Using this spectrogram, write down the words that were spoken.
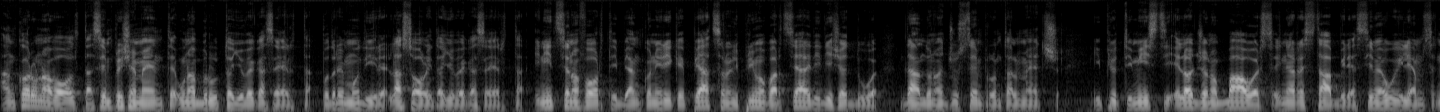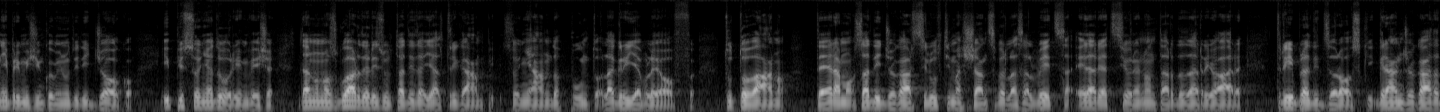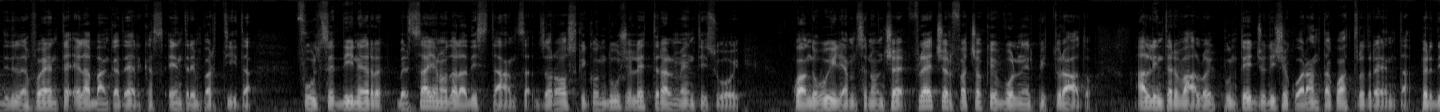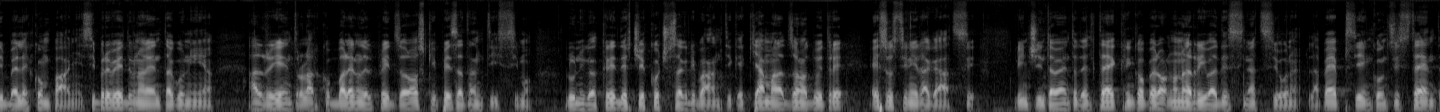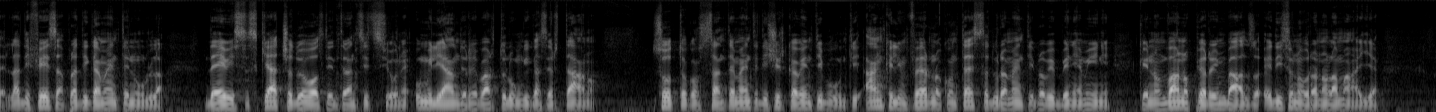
Ancora una volta, semplicemente una brutta Juve Caserta, potremmo dire la solita Juve Caserta. Iniziano forti i bianconeri che piazzano il primo parziale di 10 a 2, dando una giusta impronta al match. I più ottimisti elogiano Bowers inarrestabile assieme a Williams nei primi 5 minuti di gioco. I più sognatori invece danno uno sguardo ai risultati dagli altri campi, sognando appunto la griglia playoff. Tutto vano, Teramo sa di giocarsi l'ultima chance per la salvezza e la reazione non tarda ad arrivare tripla di Zoroschi, gran giocata di Della Fuente e la banca Tercas entra in partita. Fulz e Diner bersagliano dalla distanza, Zoroschi conduce letteralmente i suoi. Quando Williams non c'è, Fletcher fa ciò che vuole nel pitturato. All'intervallo il punteggio dice 44-30, per Di Belle e compagni si prevede una lenta agonia. Al rientro l'arcobaleno del play Zoroschi pesa tantissimo. L'unico a crederci è Coach Sagripanti che chiama la zona 2-3 e sostiene i ragazzi. L'incintamento del tecnico però non arriva a destinazione, la Pepsi è inconsistente, la difesa praticamente nulla. Davis schiaccia due volte in transizione, umiliando il reparto lunghi casertano. Sotto costantemente di circa 20 punti, anche l'inferno contesta duramente i propri beniamini, che non vanno più a rimbalzo e disonorano la maglia.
